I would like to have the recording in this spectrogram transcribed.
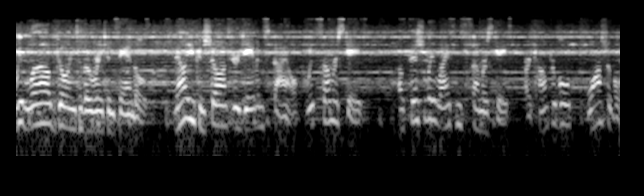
We love going to the rink in sandals. Now you can show off your game and style with summer skates. Officially licensed summer skates are comfortable, washable,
